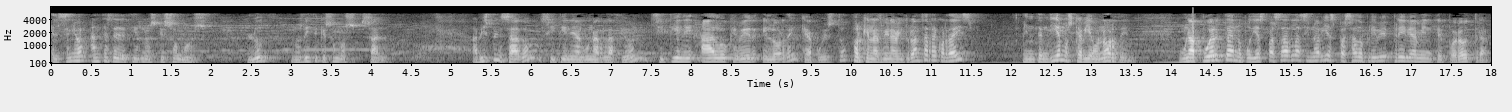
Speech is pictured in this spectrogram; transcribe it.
El Señor, antes de decirnos que somos luz, nos dice que somos sal. ¿Habéis pensado si tiene alguna relación, si tiene algo que ver el orden que ha puesto? Porque en las bienaventuranzas, ¿recordáis? Entendíamos que había un orden. Una puerta no podías pasarla si no habías pasado previamente por otra.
